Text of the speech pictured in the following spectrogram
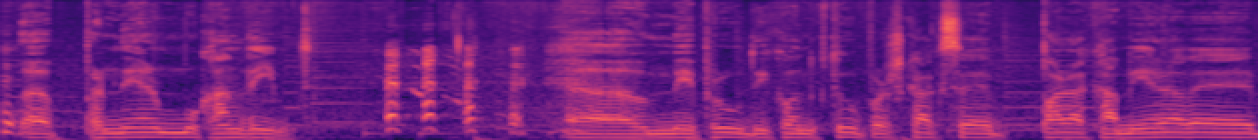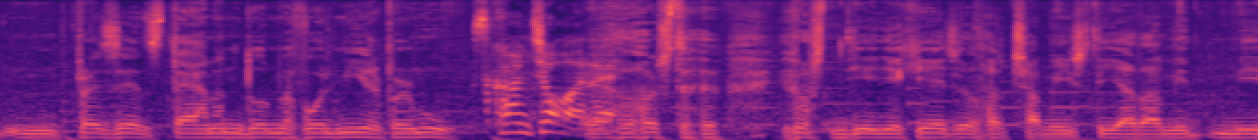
Për ner m'u ka dhimt. me pru dikon këtu për shkak se para kamerave në prezencë temen duhet me folë mirë për mu. S'kanë çare. Edhe është, është ndjenjë e keqe, dhe thashë ça me i shti, dhe mi... mi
